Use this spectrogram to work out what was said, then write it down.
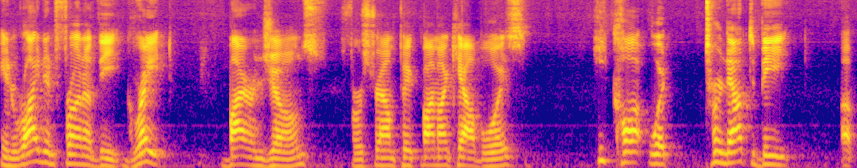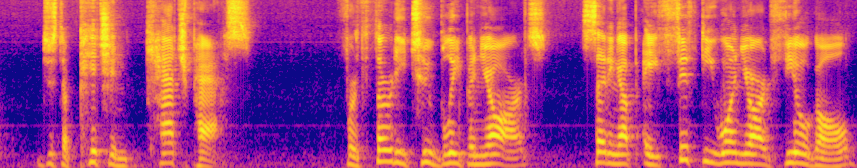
And right in front of the great Byron Jones, first round pick by my Cowboys, he caught what turned out to be a, just a pitch and catch pass for 32 bleeping yards, setting up a 51 yard field goal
